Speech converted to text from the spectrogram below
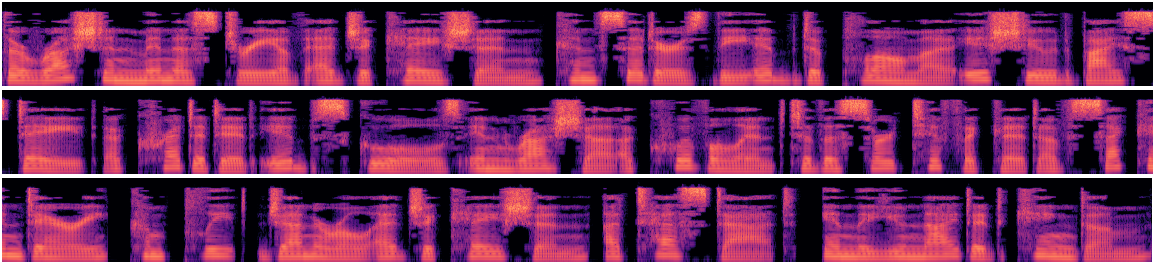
The Russian Ministry of Education considers the IB diploma issued by state-accredited IB schools in Russia equivalent to the Certificate of Secondary Complete General Education attestat. .In the United Kingdom,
